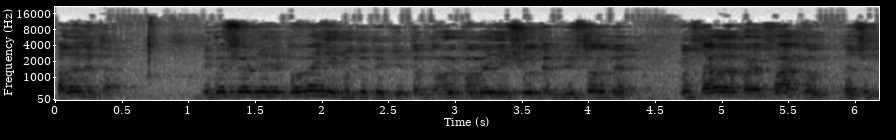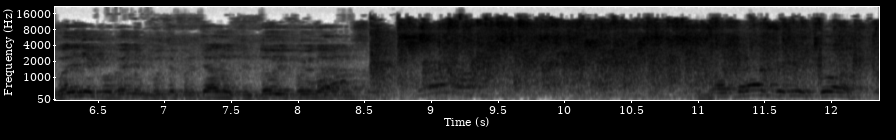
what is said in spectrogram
Але не так. І ми сьогодні не повинні бути такі. Тобто ми повинні чути дві сторони. Поставили перед фактом, значить, винні повинні бути притягнуті до відповідальності. Затрачені кошти.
